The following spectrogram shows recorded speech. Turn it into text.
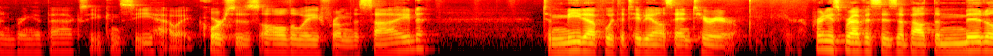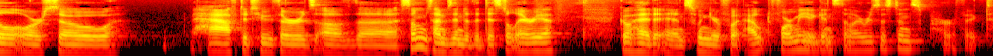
And bring it back so you can see how it courses all the way from the side to meet up with the tibialis anterior. Peroneus brevis is about the middle or so half to two thirds of the, sometimes into the distal area. Go ahead and swing your foot out for me against my resistance. Perfect.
